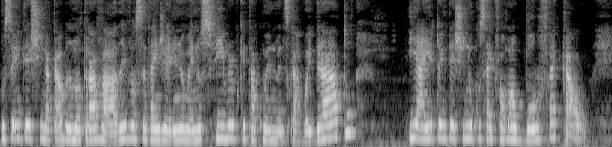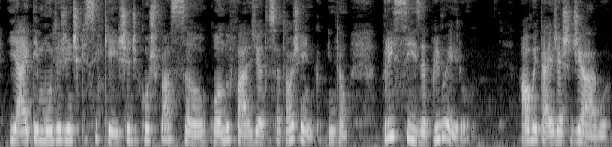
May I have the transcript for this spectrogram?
o seu intestino acaba dando travada e você está ingerindo menos fibra porque está comendo menos carboidrato. E aí o teu intestino não consegue formar o bolo fecal. E aí tem muita gente que se queixa de constipação quando faz dieta cetogênica. Então, precisa primeiro aumentar a ingesta de água.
